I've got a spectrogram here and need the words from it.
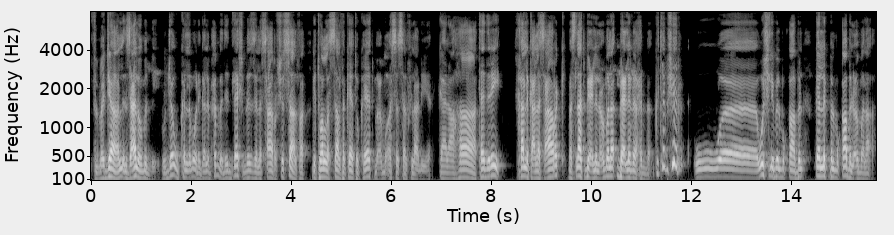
في المجال زعلوا مني. وجو كلموني قال محمد أنت ليش منزل أسعار؟ وش السالفة؟ قلت والله السالفة كيت وكيت مع مؤسسة الفلانية. قال ها تدري خليك على أسعارك بس لا تبيع للعملاء بيع لنا إحنا. قلت أبشر. وش لي بالمقابل؟ قال لك بالمقابل عملاء.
